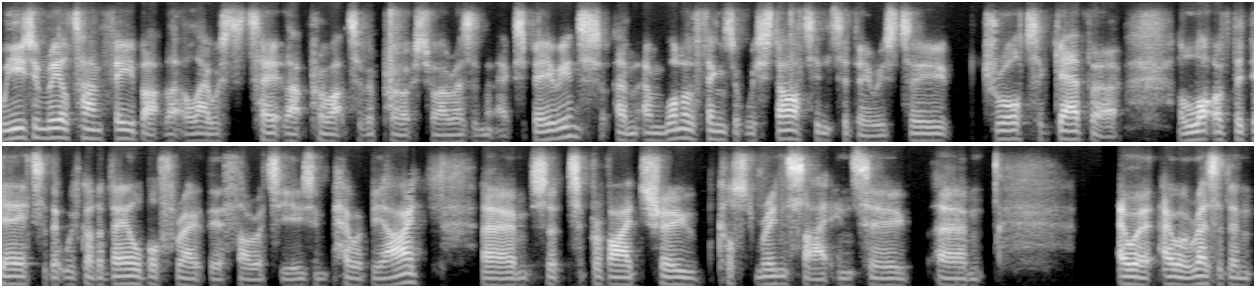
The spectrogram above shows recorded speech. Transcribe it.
we're using real-time feedback that allow us to take that proactive approach to our resident experience. And, and one of the things that we're starting to do is to draw together a lot of the data that we've got available throughout the authority using Power BI um, so to provide true customer insight into um, our, our resident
